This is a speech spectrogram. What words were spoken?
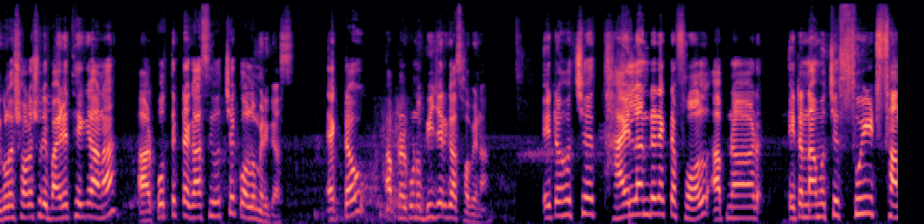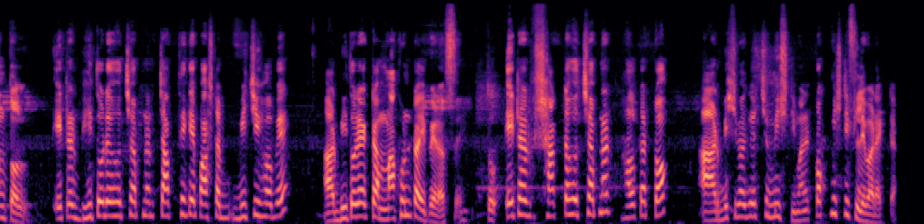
এগুলো সরাসরি বাইরে থেকে আনা। আর প্রত্যেকটা গাছই হচ্ছে কলমের গাছ। একটাও আপনার কোনো বীজের গাছ হবে না। এটা হচ্ছে থাইল্যান্ডের একটা ফল। আপনার এটার নাম হচ্ছে সুইট সান্তল। এটার ভিতরে হচ্ছে আপনার চার থেকে পাঁচটা বিচি হবে। আর ভিতরে একটা মাখন টাইপের আছে। তো এটার স্বাদটা হচ্ছে আপনার হালকা টক আর বেশিরভাগই হচ্ছে মিষ্টি। মানে টক মিষ্টি ফ্লেভার একটা।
